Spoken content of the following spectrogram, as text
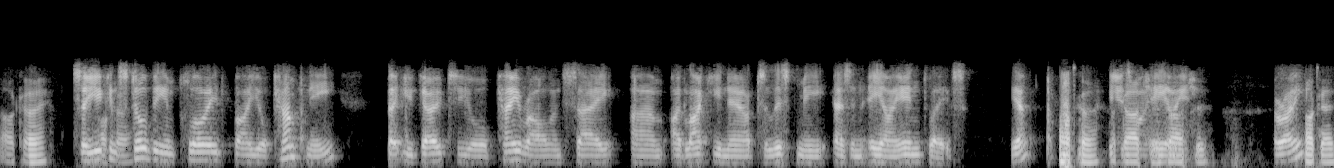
okay. So you okay. can still be employed by your company, but you go to your payroll and say, um, I'd like you now to list me as an EIN, please. Yeah? Okay, got you, got you. All right? Okay.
